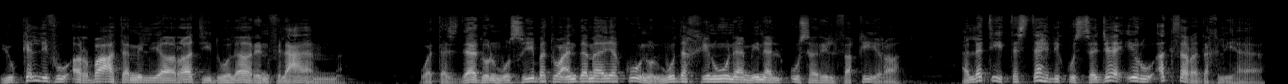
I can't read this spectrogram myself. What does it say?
يكلف أربعة مليارات دولار في العام. وتزداد المصيبة عندما يكون المدخنون من الأسر الفقيرة التي تستهلك السجائر أكثر دخلها.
